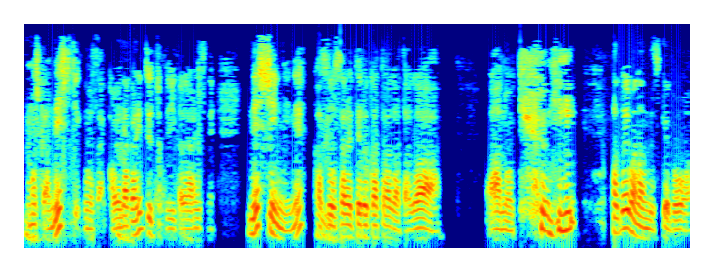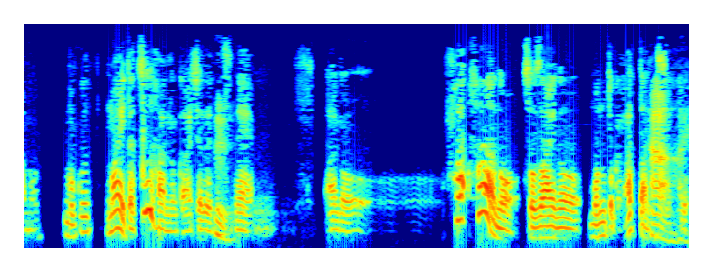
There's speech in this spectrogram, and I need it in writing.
うんもしくは熱心、ごめんなさい、声高にってちょっと言い方あれですね。熱心にね、活動されてる方々が、あの、急に、例えばなんですけど、あの、僕、前いた通販の会社でですね、あの、ファ、ファーの素材のものとかがあったんですよ。はいはい。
